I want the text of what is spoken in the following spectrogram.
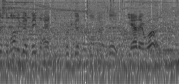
There's some other good people had some pretty good ones on there too. Yeah, there was.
